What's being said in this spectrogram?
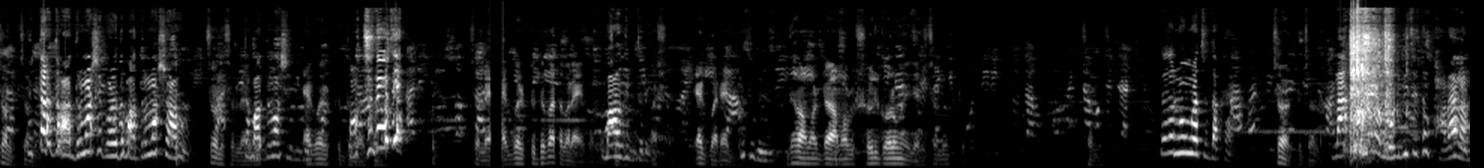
তো ভাদ্র মাসে করে তো ভাদ্র মাসে আহু। চলো চলো ভাদ্র মাসে একবার একটু চলো। একবার একটু দেবা তারপরে একবার। একবার একবার। দেখো আমার আমার শরীর গরম হয়ে যাচ্ছে চলো একটু। চলো তো তো নোংরা তো দেখা। চলো একটু চলো। লাখ বলবি তো ফাড়ালাম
